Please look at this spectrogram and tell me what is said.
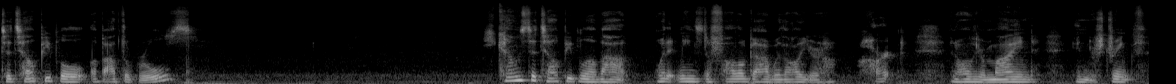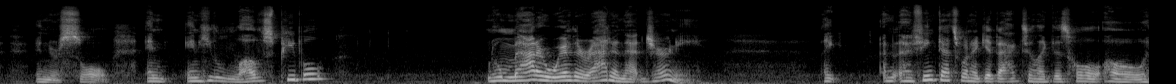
to tell people about the rules. He comes to tell people about what it means to follow God with all your heart and all your mind and your strength and your soul. And and he loves people no matter where they're at in that journey. Like and I think that's when I get back to like this whole oh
